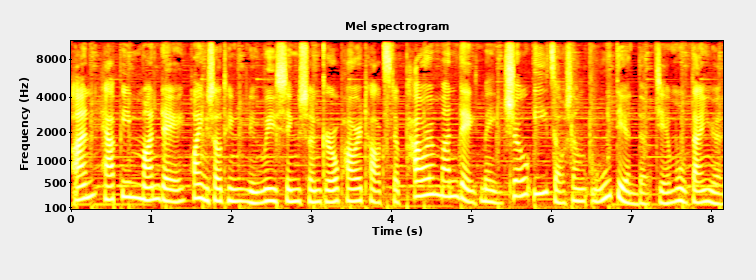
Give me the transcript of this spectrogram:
安，Happy Monday！欢迎收听女力新生 Girl Power Talks 的 Power Monday，每周一早上五点的节目单元。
